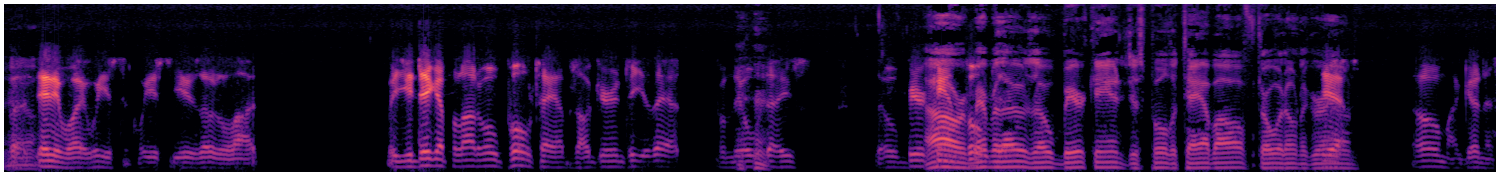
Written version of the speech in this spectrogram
But anyway, we used to we used to use those a lot. But you dig up a lot of old pull tabs. I'll guarantee you that from the old days. The old beer can. Oh, remember those old beer cans? Just pull the tab off, throw it on the ground. Yeah. Oh my goodness.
